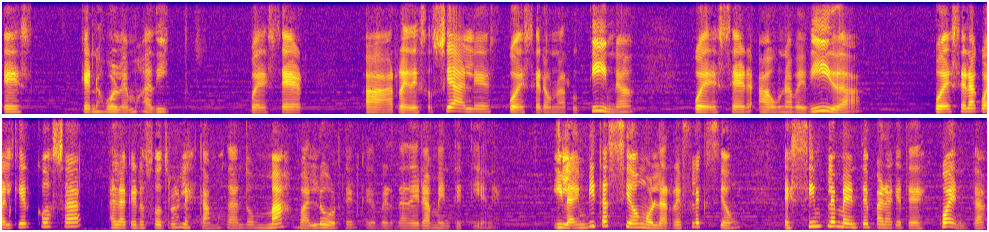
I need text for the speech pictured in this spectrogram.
es que nos volvemos adictos. Puede ser a redes sociales, puede ser a una rutina, puede ser a una bebida, puede ser a cualquier cosa a la que nosotros le estamos dando más valor del que verdaderamente tiene. Y la invitación o la reflexión es simplemente para que te des cuenta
